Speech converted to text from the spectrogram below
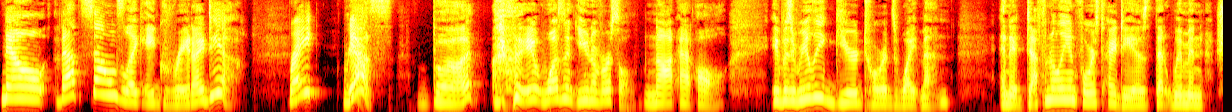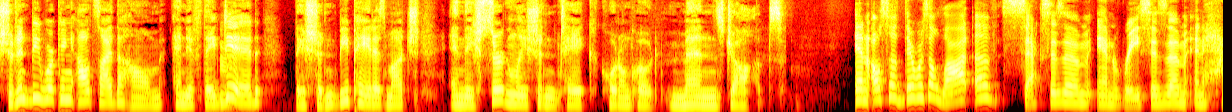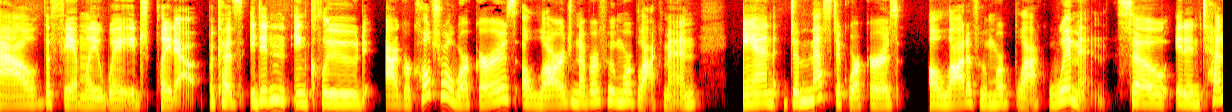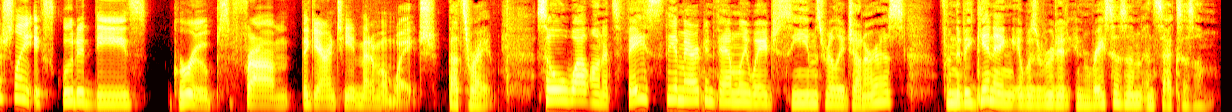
Now, that sounds like a great idea. Right? Yes. But it wasn't universal, not at all. It was really geared towards white men. And it definitely enforced ideas that women shouldn't be working outside the home. And if they mm. did, they shouldn't be paid as much. And they certainly shouldn't take quote unquote men's jobs. And also, there was a lot of sexism and racism in how the family wage played out because it didn't include agricultural workers, a large number of whom were black men, and domestic workers, a lot of whom were Black women. So it intentionally excluded these groups from the guaranteed minimum wage. That's right. So while on its face, the American family wage seems really generous, from the beginning, it was rooted in racism and sexism.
